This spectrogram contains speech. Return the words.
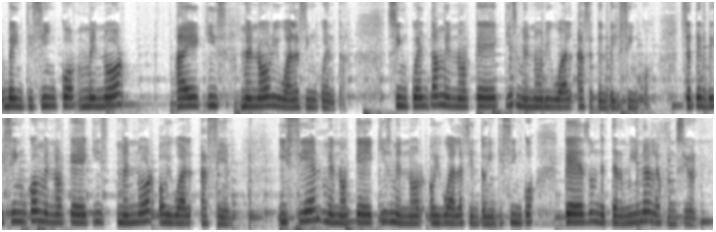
25 menor a x menor o igual a 50. 50 menor que x menor o igual a 75. 75 menor que x menor o igual a 100 y 100 menor que x menor o igual a 125, que es donde termina la función.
